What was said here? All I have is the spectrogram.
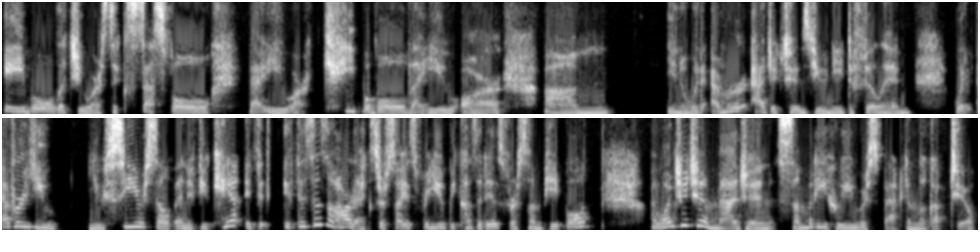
able, that you are successful, that you are capable, that you are, um, you know, whatever adjectives you need to fill in, whatever you you see yourself and if you can't if it, if this is a hard exercise for you because it is for some people i want you to imagine somebody who you respect and look up to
